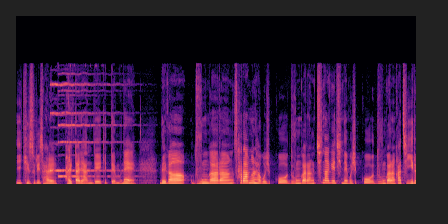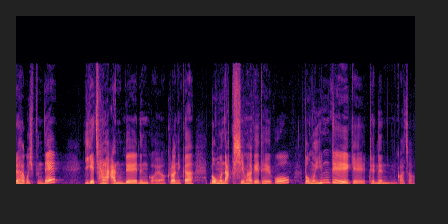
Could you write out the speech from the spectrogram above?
이 기술이 잘 발달이 안 돼 있기 때문에 내가 누군가랑 사랑을 하고 싶고 누군가랑 친하게 지내고 싶고 누군가랑 같이 일을 하고 싶은데 이게 잘 안 되는 거예요. 그러니까 너무 낙심하게 되고 너무 힘들게 되는 거죠.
